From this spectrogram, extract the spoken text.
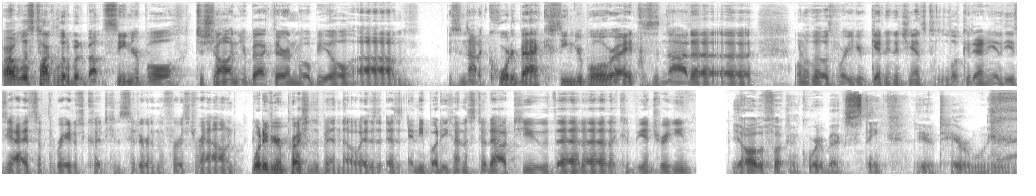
All right, well, let's talk a little bit about the Senior Bowl. Tashawn, you're back there in Mobile. Um, this is not a quarterback Senior Bowl, right? This is not a, a, one of those where you're getting a chance to look at any of these guys that the Raiders could consider in the first round. What have your impressions been, though? Has, has anybody kind of stood out to you that uh, that could be intriguing? Yeah, all the fucking quarterbacks stink. They're terrible here.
